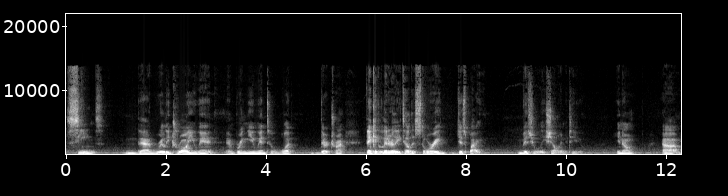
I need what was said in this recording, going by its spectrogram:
scenes that really draw you in and bring you into what they're trying. They could literally tell the story just by visually showing it to you. You know, um,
